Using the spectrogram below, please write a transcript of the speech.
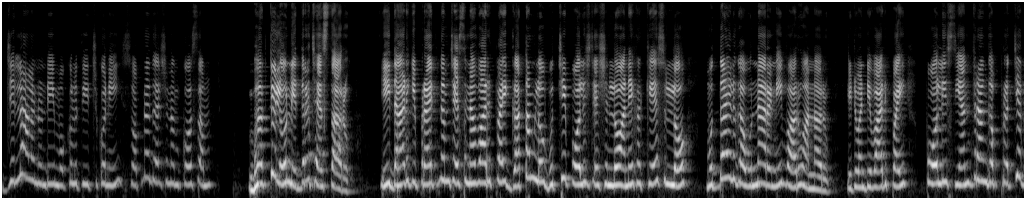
జిల్లాల నుండి మొక్కులు తీర్చుకొని స్వప్న దర్శనం కోసం భక్తులు నిద్ర చేస్తారు. ఈ దాడికి ప్రయత్నం చేసిన వారిపై గతంలో బుచ్చి పోలీస్ స్టేషన్లో అనేక కేసుల్లో ముద్దాయిలుగా ఉన్నారని వారు అన్నారు. ఇటువంటి వారిపై పోలీస్ యంత్రాంగం ప్రత్యేక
